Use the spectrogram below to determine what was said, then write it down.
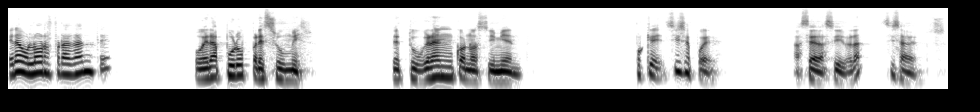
¿Era olor fragante o era puro presumir de tu gran conocimiento? Porque sí se puede hacer así, ¿verdad? Sí sabemos.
